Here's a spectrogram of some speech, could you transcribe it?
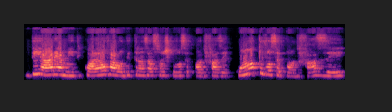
diariamente qual é o valor de transações que você pode fazer, quanto você pode fazer,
